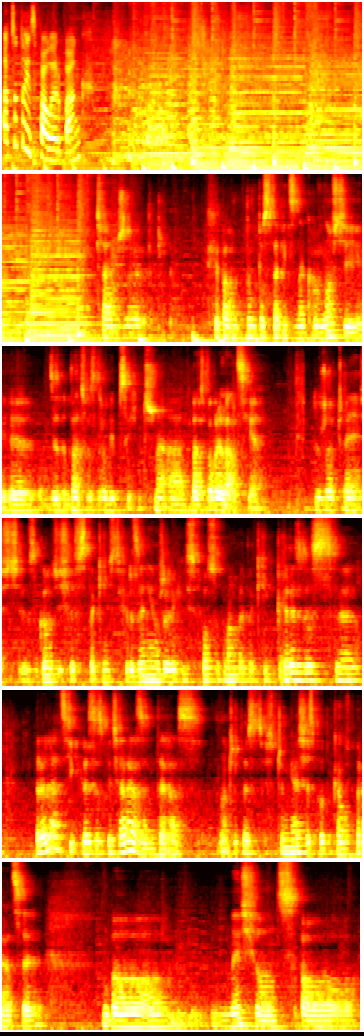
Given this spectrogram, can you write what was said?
A co to jest powerbank? Myślałem, że chyba bym postawić znak równości, dbać o zdrowie psychiczne, a dbać o relacje. Duża część zgodzi się z takim stwierdzeniem, że w jakiś sposób mamy taki kryzys y, relacji, kryzys bycia razem teraz. Znaczy, to jest coś, z czym ja się spotykam w pracy, bo myśląc o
